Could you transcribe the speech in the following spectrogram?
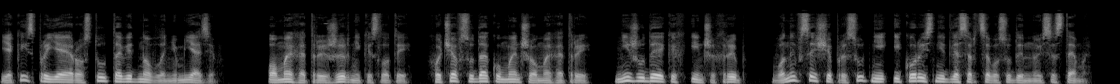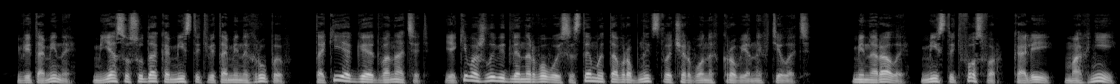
який сприяє росту та відновленню м'язів. Омега-3 жирні кислоти, хоча в судаку менше омега-3, ніж у деяких інших риб, вони все ще присутні і корисні для серцево-судинної системи. Вітаміни, м'ясо судака містить вітаміни групи, такі як Г12, які важливі для нервової системи та виробництва червоних кров'яних тілець. Мінерали містить фосфор, калій, магній,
